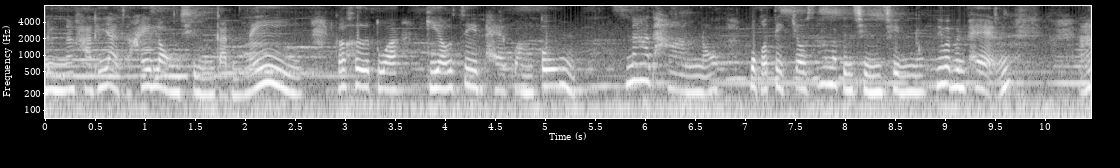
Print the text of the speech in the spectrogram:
หนึ่งนะคะ ที่อยากจะให้ลองชิมกันนี่ ก็คือตัวเกี๊ยวจีนแพรกวางตุ้งน่าทานเนาะปกติเกี๊ยวซ่ามาเป็นชิ้นๆเนาะนี่มันเป็นแผงอ่า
